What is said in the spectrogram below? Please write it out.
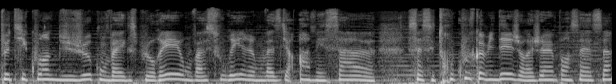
petit coin du jeu qu'on va explorer, on va sourire et on va se dire ah mais ça, euh, ça c'est trop cool comme idée. J'aurais jamais pensé à ça.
